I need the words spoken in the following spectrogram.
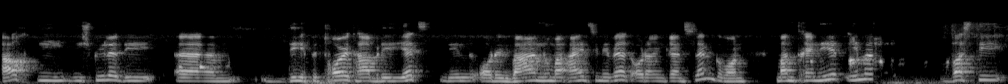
auch die, die Spieler, die, ähm, die ich betreut habe, die jetzt die, oder die waren Nummer eins in der Welt oder in Grand Slam gewonnen, man trainiert immer, was die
